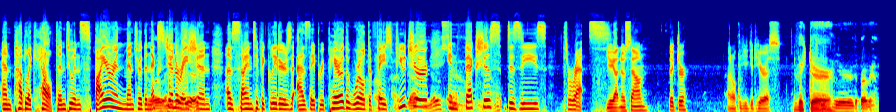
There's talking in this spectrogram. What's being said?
and public health and to inspire and mentor the next generation of scientific leaders as they prepare the world to face future infectious disease threats. You got no sound, Victor? I don't think he could hear us. Victor, hear the program.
